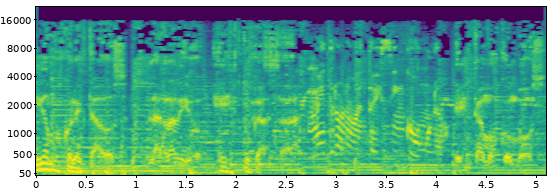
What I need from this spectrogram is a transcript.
Sigamos conectados. La radio es tu casa. Metro 95.1. Estamos con vos.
